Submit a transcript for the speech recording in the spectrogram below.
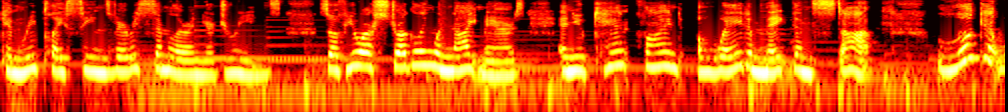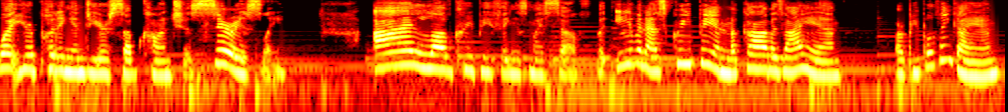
can replay scenes very similar in your dreams. So if you are struggling with nightmares and you can't find a way to make them stop, look at what you're putting into your subconscious. Seriously. I love creepy things myself, but even as creepy and macabre as I am, or people think I am,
